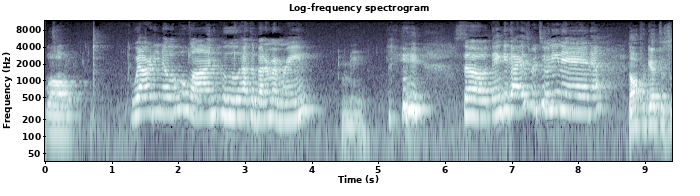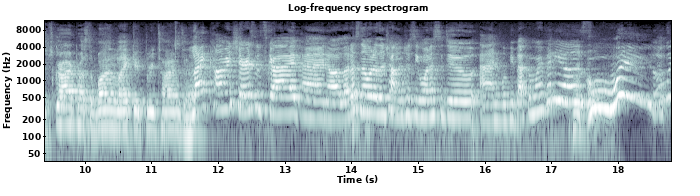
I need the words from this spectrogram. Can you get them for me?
well, we already know who won, who has a better memory. me. So thank you guys for tuning in. Don't forget to subscribe, press the button, like it three times. And Like, comment, share, subscribe, and uh, let us know what other challenges you want us to do. And we'll be back with more videos. Ooh, wee! Ooh-wee!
